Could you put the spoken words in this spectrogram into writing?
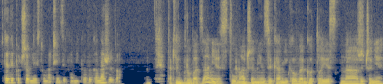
wtedy potrzebny jest tłumacz języka migowego na żywo. Takie uprowadzanie z tłumaczem języka migowego to jest na życzenie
